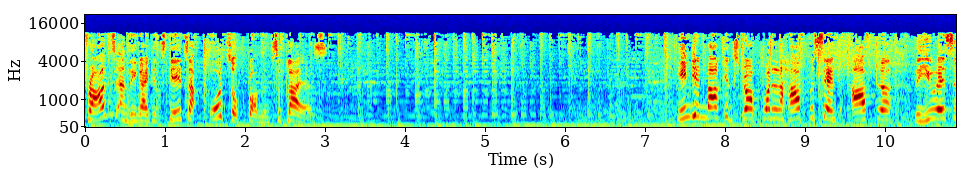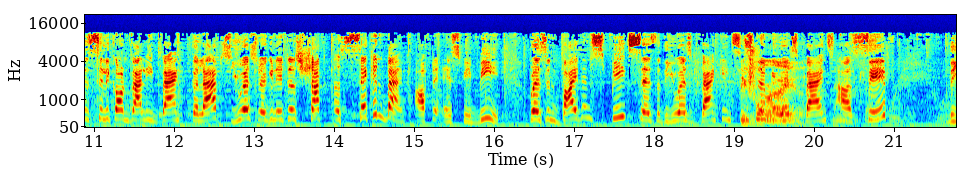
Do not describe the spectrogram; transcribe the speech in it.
France and the United States are also prominent suppliers. Indian markets dropped 1.5% after the US's Silicon Valley Bank collapse. US regulators shut a second bank after SVB. President Biden speaks, says that the US banking system, Before I, US uh, banks are safe. The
